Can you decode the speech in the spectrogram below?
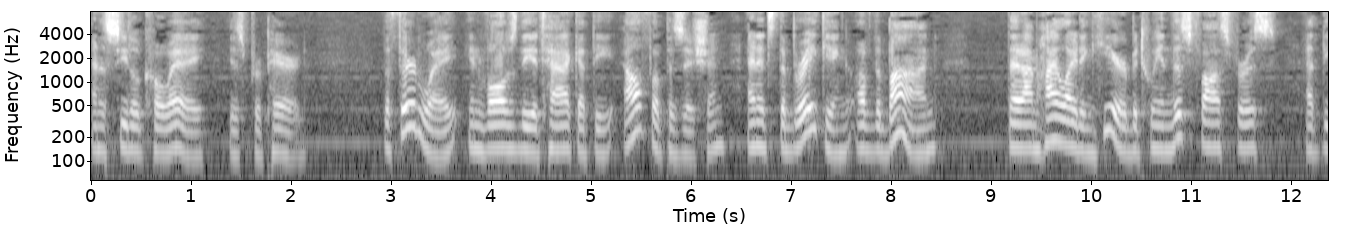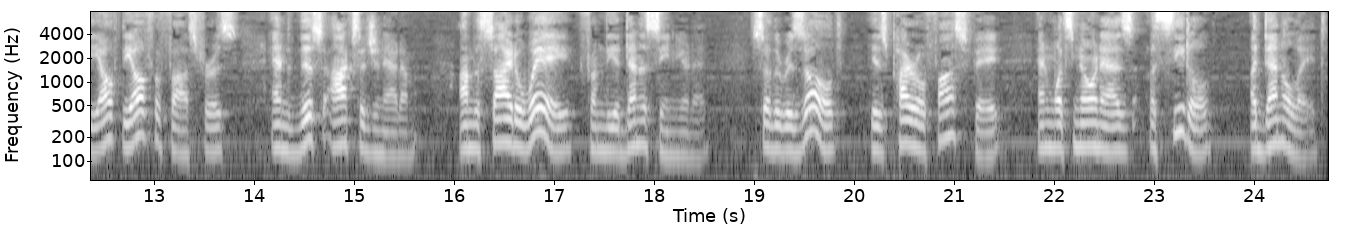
and acetyl CoA is prepared. The third way involves the attack at the alpha position, and it's the breaking of the bond that I'm highlighting here between this phosphorus at the alpha, the alpha phosphorus and this oxygen atom on the side away from the adenosine unit. So the result is pyrophosphate and what's known as acetyl adenylate.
